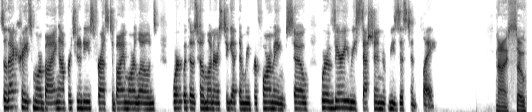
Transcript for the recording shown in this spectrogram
So that creates more buying opportunities for us to buy more loans, work with those homeowners to get them reperforming. So we're a very recession resistant play. Nice. So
